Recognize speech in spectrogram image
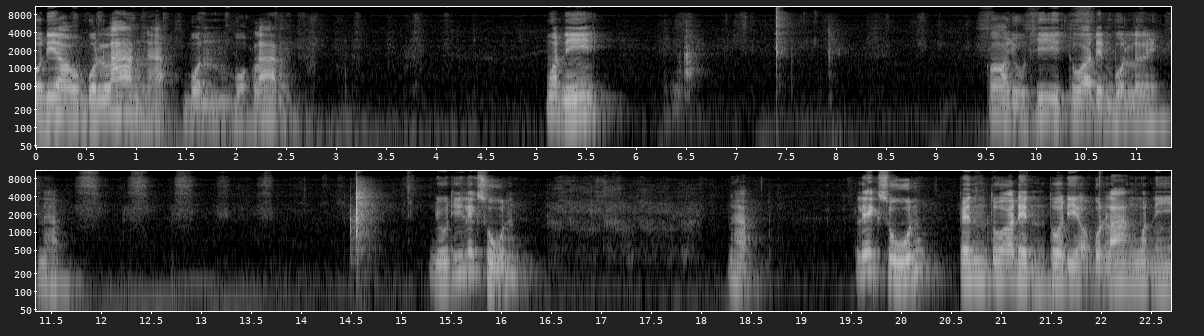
ตัวเดียวบนล่างนะครับ บนบวกล่าง งวดนี้ ก็อยู่ที่ตัวเด่นบนเลยนะครับ อยู่ที่เลขศูนย์นะครับ เลขศูนย์เป็นตัวเด่นตัวเดียวบนล่างงวดนี้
